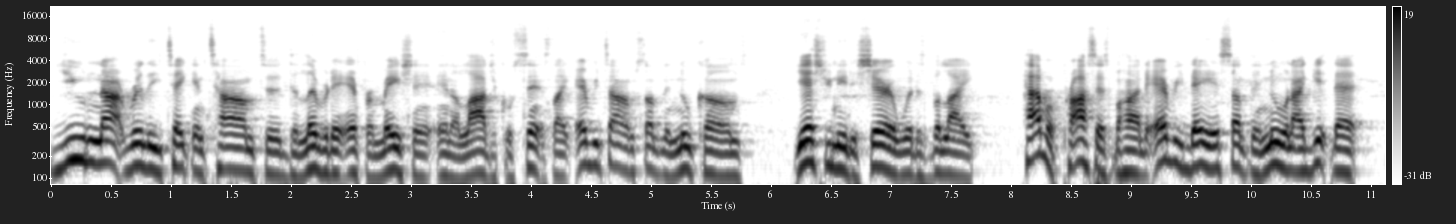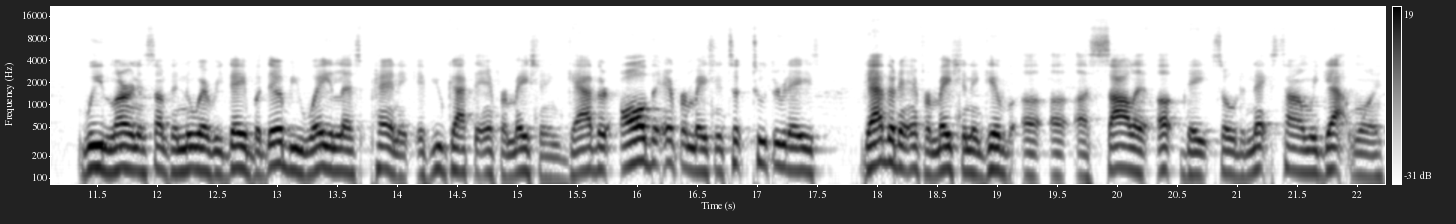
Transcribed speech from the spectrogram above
you not really taking time to deliver the information in a logical sense. Like every time something new comes, yes, you need to share it with us, but like have a process behind it. Every day is something new, and I get that we learning something new every day, but there'll be way less panic if you got the information, gather all the information. Took two three days, gather the information and give a, a, a solid update. So the next time we got one,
